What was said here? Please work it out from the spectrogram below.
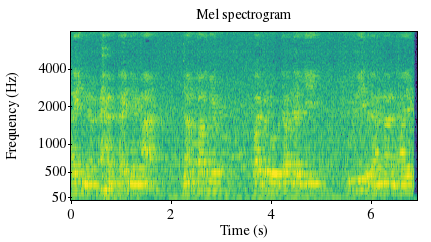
အဲ့ဒီအဲ့ဒီမှာလမ်းပါမြေဝတ်တော်ကြောင့်တည်း ဒုတိယဗဒနာနာယက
